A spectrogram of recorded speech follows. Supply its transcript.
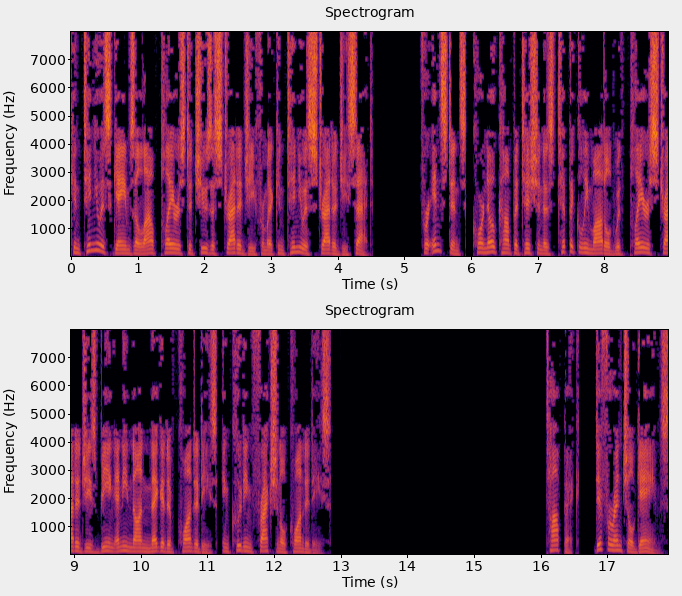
Continuous games allow players to choose a strategy from a continuous strategy set. For instance, Cournot competition is typically modeled with players' strategies being any non-negative quantities, including fractional quantities. Differential games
